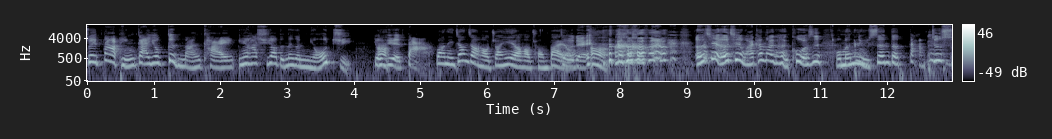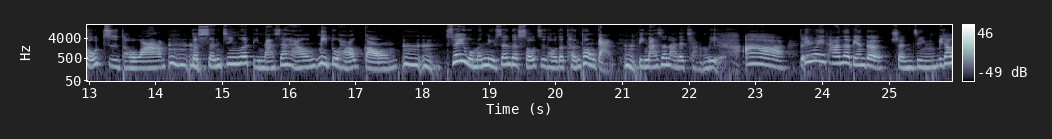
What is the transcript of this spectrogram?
所以大瓶盖又更难开，因为它需要的那个扭矩。又越大。哇！你这样讲好专业哦，好崇拜哦，对不对？嗯。而且而且我还看到一个很酷的是，我们女生的大就是手指头啊，嗯嗯的神经会比男生还要密度还要高，嗯嗯所以我们女生的手指头的疼痛感，嗯，比男生来的强烈。啊，因为他那边的神经比较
